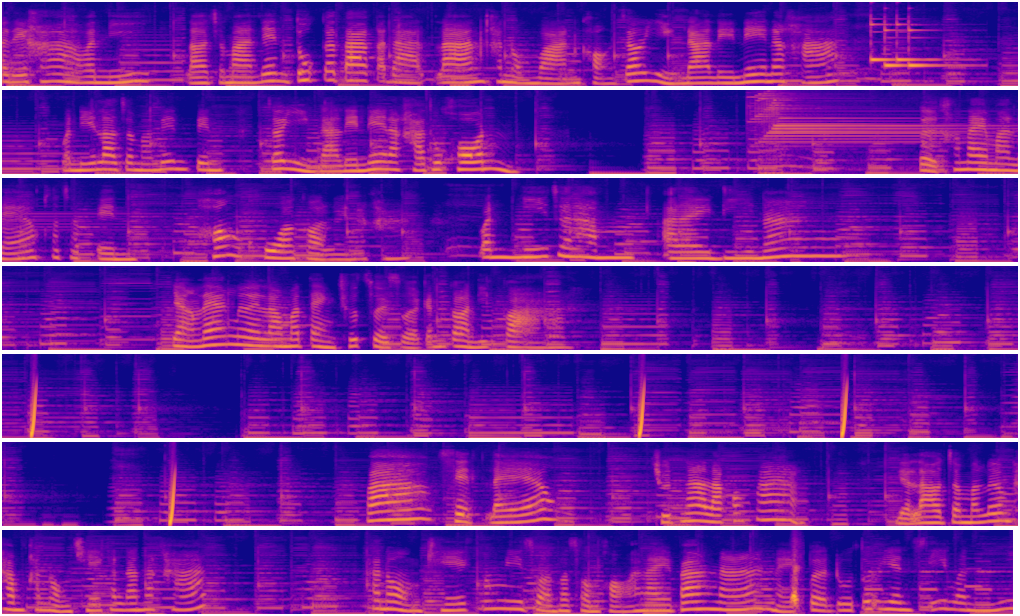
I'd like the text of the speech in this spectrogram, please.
วัสดีค่ะ วันนี้เราจะมาเล่นตุ๊กตากระดาษร้านขนมหวานของเจ้าหญิงดาเลเน่นะคะ วันนี้เราจะมาเล่นเป็นเจ้าหญิงดาเลเน่นะคะ ทุกคน เปิดข้างในมาแล้วก็จะเป็นห้องครัวก่อนเลยนะคะ วันนี้จะทำอะไรดีนะอย่างแรกเลยเรามาแต่งชุดสวยๆกันก่อนดีกว่า ชุดน่ารักมากๆ เดี๋ยวเราจะมาเริ่มทำขนมเค้กกันแล้วนะคะ ขนมเค้กต้องมีส่วนผสมของอะไรบ้างนะ ไหนเปิดดูตู้เย็นซิวันนี้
